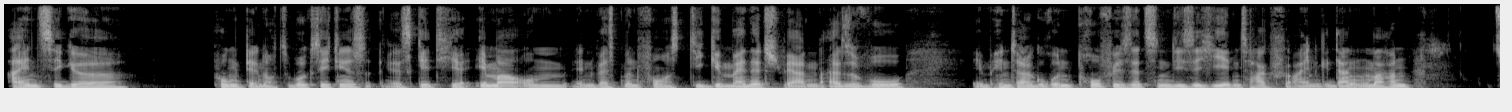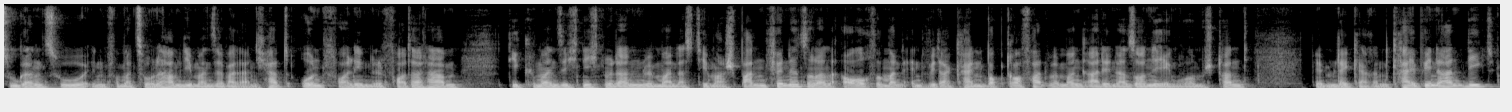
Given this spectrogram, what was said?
einzige Punkt, der noch zu berücksichtigen ist, es geht hier immer um Investmentfonds, die gemanagt werden, also wo im Hintergrund Profis sitzen, die sich jeden Tag für einen Gedanken machen, Zugang zu Informationen haben, die man selber gar nicht hat und vor allen Dingen den Vorteil haben, die kümmern sich nicht nur dann, wenn man das Thema spannend findet, sondern auch, wenn man entweder keinen Bock drauf hat, wenn man gerade in der Sonne irgendwo am Strand mit einem leckeren Kalb in der Hand liegt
